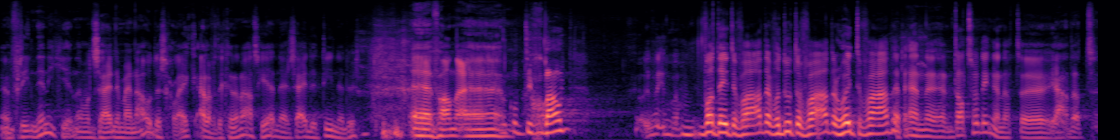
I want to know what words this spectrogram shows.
een vriendinnetje, dan zeiden mijn ouders gelijk, elfde generatie, hè, nee, zij de tiende dus, eh, van, eh, komt die vandaan? wat deed de vader, wat doet de vader, hoe heet de vader, en eh, dat soort dingen. Dat, eh, ja, dat,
